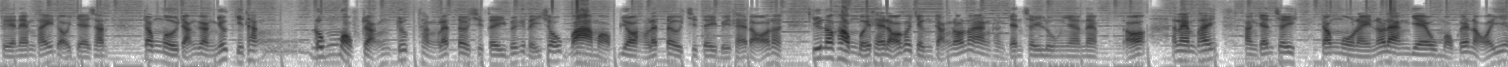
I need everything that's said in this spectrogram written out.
Thì anh em thấy đội chè xanh trong 10 trận gần nhất chỉ thắng đúng một trận trước thằng Leicester City với cái tỷ số 3-1 do thằng Leicester City bị thẻ đỏ thôi. Chứ nó không bị thẻ đỏ có chừng trận đó nó ăn thằng Chelsea luôn nha anh em. Đó anh em thấy thằng Chelsea trong mùa này nó đang gieo một cái nỗi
